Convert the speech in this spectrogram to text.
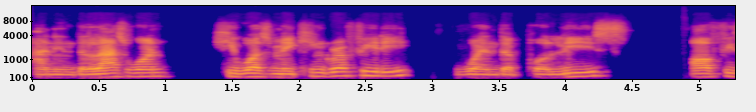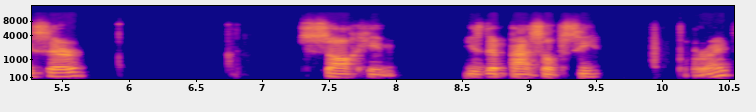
And in the last one, he was making graffiti when the police officer saw him is the past of see. All right.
